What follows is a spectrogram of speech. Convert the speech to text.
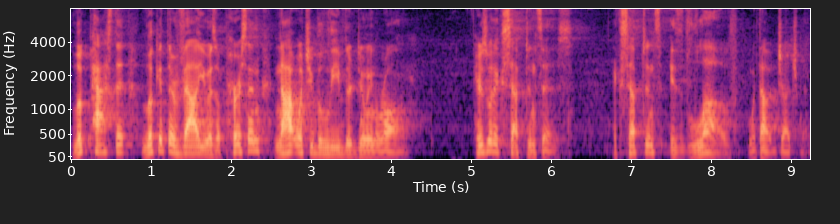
Look past it, look at their value as a person, not what you believe they're doing wrong. Here's what acceptance is acceptance is love without judgment.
